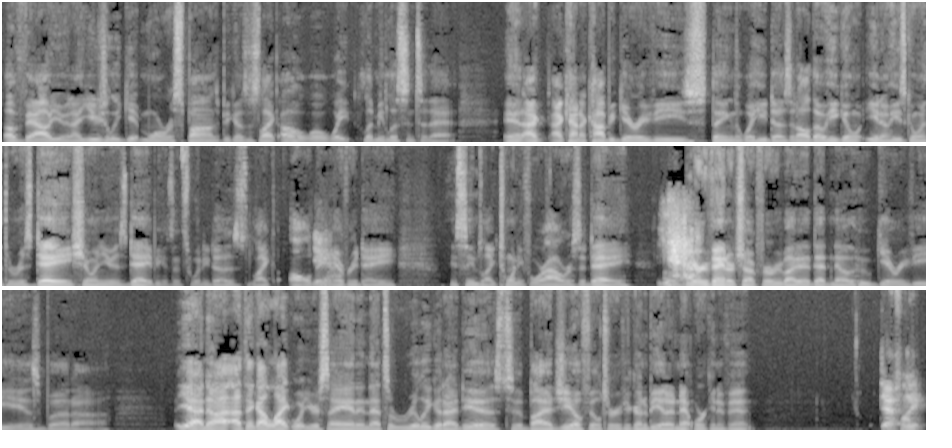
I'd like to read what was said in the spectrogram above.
of value and I usually get more response because it's like, oh, whoa, wait, let me listen to that. And I, I kind of copy Gary Vee's thing the way he does it. Although he going, you know, he's going through his day, showing you his day because that's what he does, like all day, yeah. every day. It seems like 24 hours a day yeah. Gary Vaynerchuk for everybody that doesn't know who Gary Vee is, but uh, yeah, no, I, I, think I like what you're saying, and that's a really good idea is to buy a geo filter if you're going to be at a networking event. Definitely,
